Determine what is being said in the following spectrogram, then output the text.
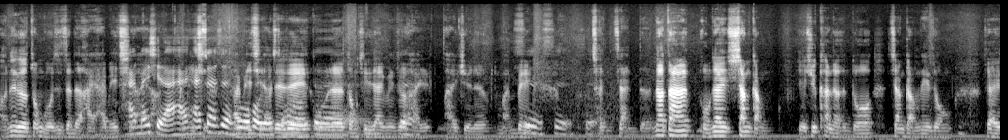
啊，那个中国是真的还还没起来啊，还没起来还还算是很还没起来，对对，我们的东西在那边就还还觉得蛮被是是是，称赞的。那当然，我们在香港也去看了很多香港那种在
